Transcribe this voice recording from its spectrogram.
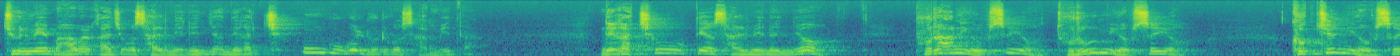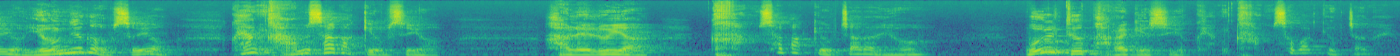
주님의 마음을 가지고 살면은요, 내가 천국을 누리고 삽니다. 내가 천국 되어 살면은요, 불안이 없어요. 두려움이 없어요. 걱정이 없어요. 염려가 없어요. 그냥 감사밖에 없어요. 할렐루야. 감사밖에 없잖아요. 뭘 더 바라겠어요? 그냥 감사밖에 없잖아요.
